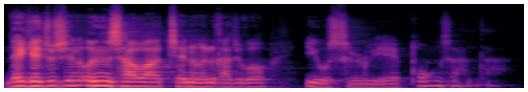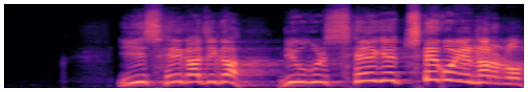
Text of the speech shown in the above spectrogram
내게 주신 은사와 재능을 가지고 이웃을 위해 봉사한다. 이 세 가지가 미국을 세계 최고의 나라로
